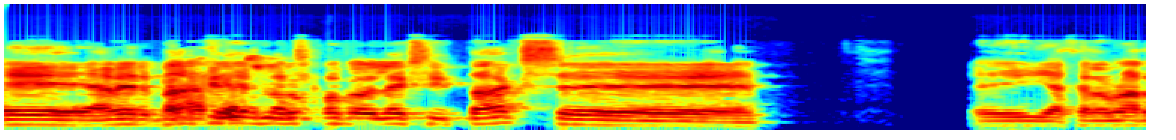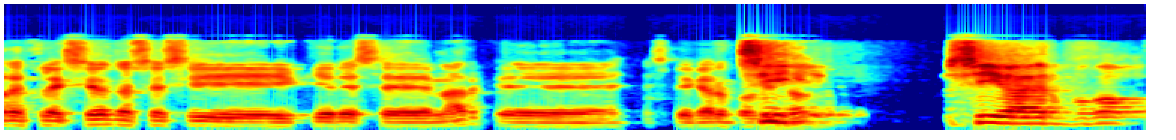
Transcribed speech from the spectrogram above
Eh, a ver, Marc quería hablar un poco del exit tax eh, eh, y hacer alguna reflexión. No sé si quieres, Marc, explicar un poquito. Sí. Sí, a ver, un poco,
